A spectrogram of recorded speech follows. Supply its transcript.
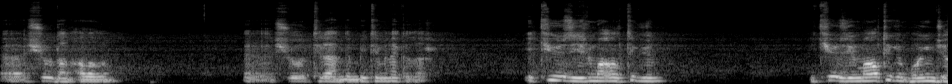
E, şuradan alalım. E, şu trendin bitimine kadar. 226 gün 226 gün boyunca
